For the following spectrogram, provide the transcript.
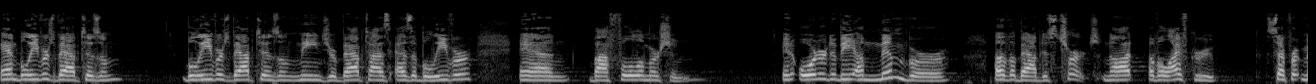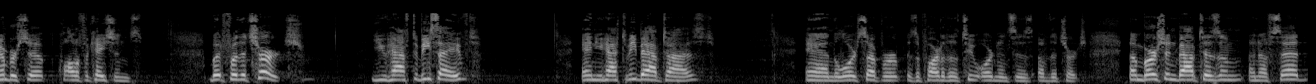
and believer's baptism believer's baptism means you're baptized as a believer and by full immersion in order to be a member of a Baptist church, not of a life group, separate membership qualifications. But for the church, you have to be saved and you have to be baptized. And the Lord's Supper is a part of the two ordinances of the church. Immersion baptism, enough said.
